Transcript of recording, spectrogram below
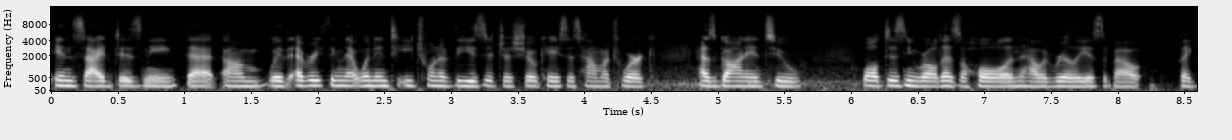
inside Disney. That um, with everything that went into each one of these, it just showcases how much work has gone into Walt Disney World as a whole, and how it really is about like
